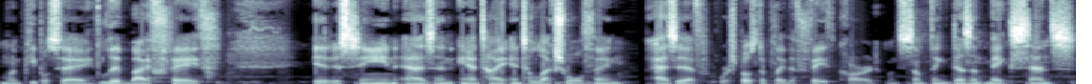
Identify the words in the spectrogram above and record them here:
When people say live by faith, it is seen as an anti-intellectual thing, as if we're supposed to play the faith card when something doesn't make sense,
